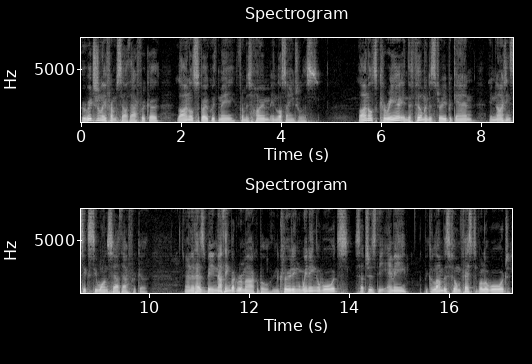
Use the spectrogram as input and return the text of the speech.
Originally from South Africa, Lionel spoke with me from his home in Los Angeles. Lionel's career in the film industry began in 1961 South Africa, and it has been nothing but remarkable, including winning awards such as the Emmy, the Columbus Film Festival Award,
